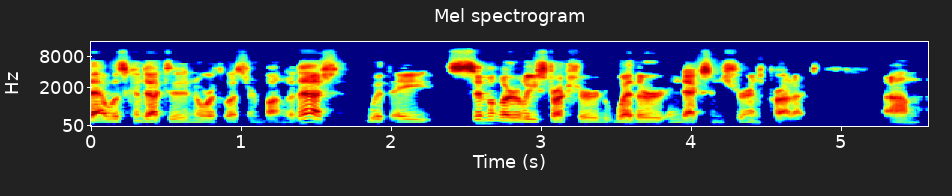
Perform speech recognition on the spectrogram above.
that was conducted in northwestern Bangladesh with a similarly structured weather index insurance product. Um,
